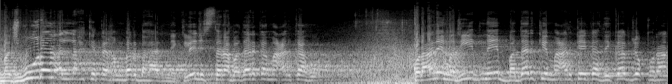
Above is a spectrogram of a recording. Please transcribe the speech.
مجبوراً اللہ کے پیغمبر باہر نکلے، جس طرح بدر کا معرکہ ہو قرآن مجید نے بدر کے معرکے کا ذکر جو قرآن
